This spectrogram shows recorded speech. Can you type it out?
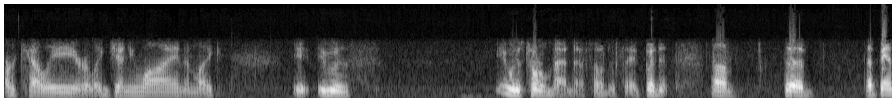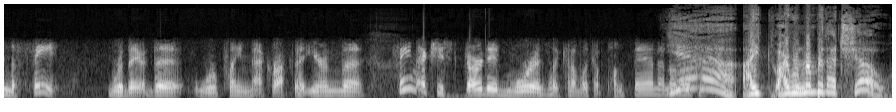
R. Kelly or like Genuine, and like it, it was it was total madness. I'll just say. But it, um, the that band, The Faint, were there. The were playing MacRock that year, and the Faint actually started more as like kind of like a punk band. I don't know Yeah, I I remember that show.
